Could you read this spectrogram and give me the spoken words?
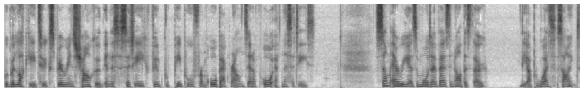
We were lucky to experience childhood in this city filled with people from all backgrounds and of all ethnicities. Some areas are more diverse than others, though. The Upper West Side,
